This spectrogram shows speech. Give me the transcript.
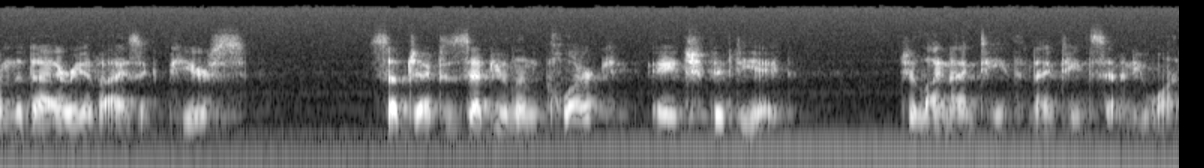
From the Diary of Isaac Pierce. Subject Zebulon Clark, age 58. July 19, 1971.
